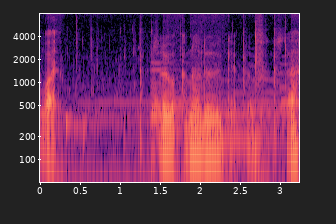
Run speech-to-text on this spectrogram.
Right. So what can I do? Get rid of stack.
